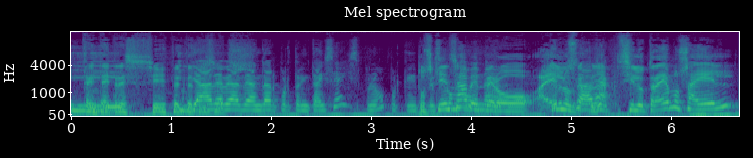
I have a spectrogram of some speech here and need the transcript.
Y, 33, sí, y 33 ya debe de andar por 36, ¿no? Porque Pues es quién sabe, una pero a él nos ya, si lo traemos a él,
